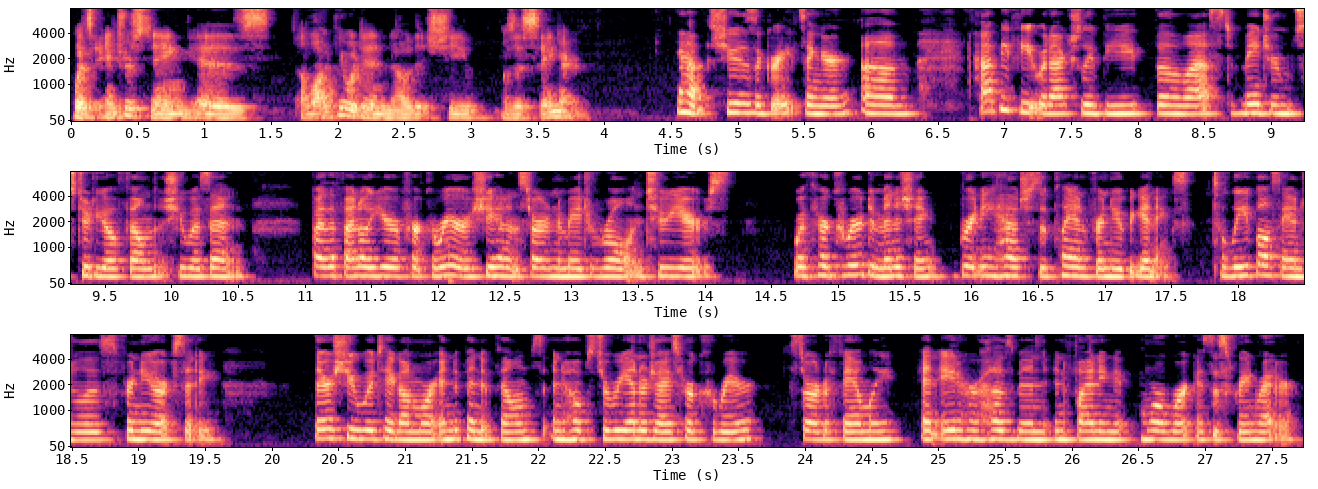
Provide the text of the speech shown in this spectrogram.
What's interesting is a lot of people didn't know that she was a singer. Yeah, she was a great singer. Um, Happy Feet would actually be the last major studio film that she was in. By the final year of her career, she hadn't started a major role in two years. With her career diminishing, Brittany hatches a plan for new beginnings to leave Los Angeles for New York City. There, she would take on more independent films in hopes to re energize her career, start a family, and aid her husband in finding more work as a screenwriter.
